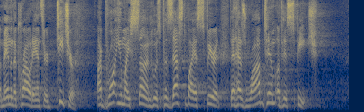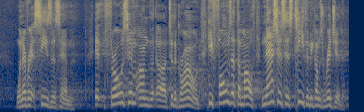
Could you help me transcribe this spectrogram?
A man in the crowd answered, Teacher, I brought you my son who is possessed by a spirit that has robbed him of his speech. Whenever it seizes him, it throws him on the, uh, to the ground. He foams at the mouth, gnashes his teeth, and becomes rigid.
